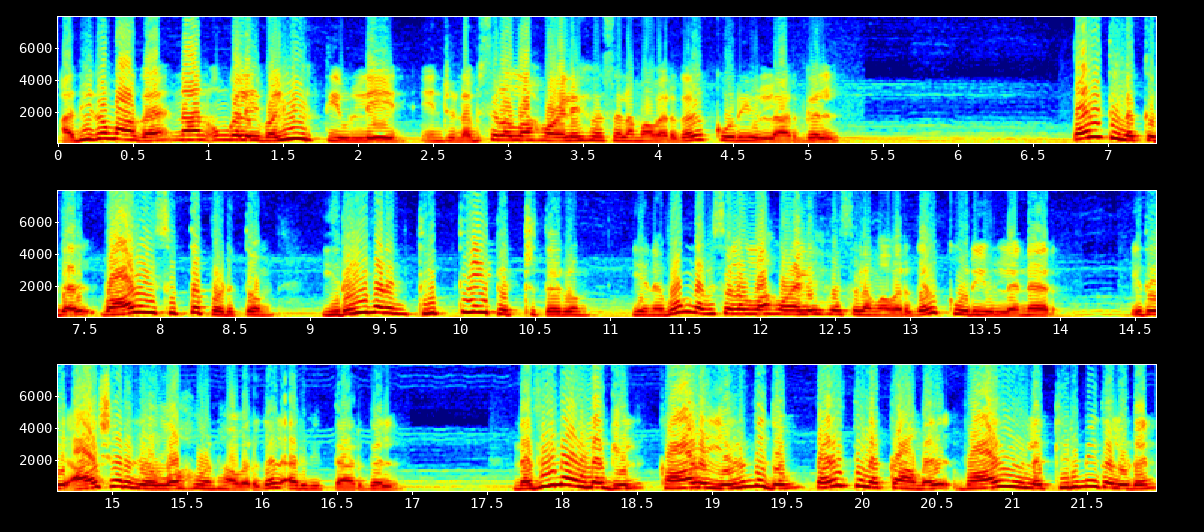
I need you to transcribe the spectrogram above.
அதிகமாக நான் உங்களை வலியுறுத்தியுள்ளேன் என்று நபிசல்லாஹு அலேஹசலம் அவர்கள் கூறியுள்ளார்கள். பல் துலக்குதல் வாயை சுத்தப்படுத்தும் இறைவனின் திருப்தியை பெற்று தரும் எனவும் நபிசல்லாஹு அலேஹசலம் அவர்கள் கூறியுள்ளனர். இதை ஆஷர் ரலியல்லாஹு அவர்கள் அறிவித்தார்கள். நவீன உலகில் காலை எழுந்ததும் பல் துளக்காமல் வாயில் கிருமிகளுடன்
